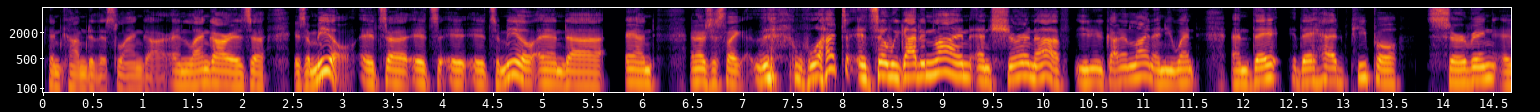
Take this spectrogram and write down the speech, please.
can come to this langar, and langar is a is a meal. It's a it's it's a meal, and uh, and and I was just like, what? And so we got in line, and sure enough, you got in line, and you went, and they they had people serving a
